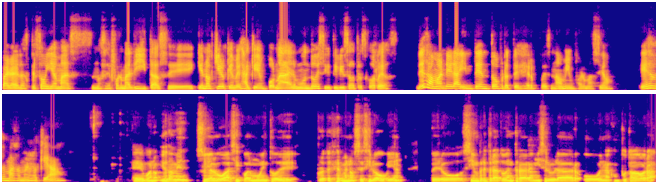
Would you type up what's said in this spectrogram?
para las que son ya más, no sé, formalitas, eh, que no quiero que me hackeen por nada del mundo, y si utilizo otros correos. De esa manera intento proteger, pues, ¿no? Mi información. Eso es más o menos lo que hago. Eh, bueno, yo también soy algo básico al momento de protegerme, no sé si lo hago bien, pero siempre trato de entrar en mi celular o en la computadora,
